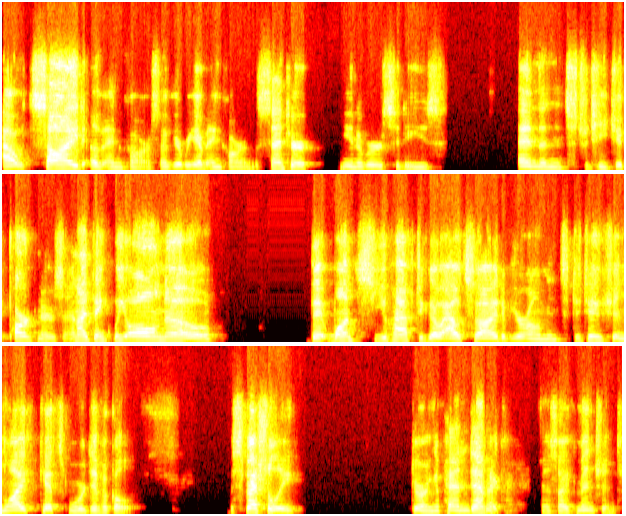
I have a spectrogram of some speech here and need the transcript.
outside of NCAR. So here we have NCAR in the center, universities, and then strategic partners. And I think we all know that once you have to go outside of your home institution, life gets more difficult, especially during a pandemic, as I've mentioned.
